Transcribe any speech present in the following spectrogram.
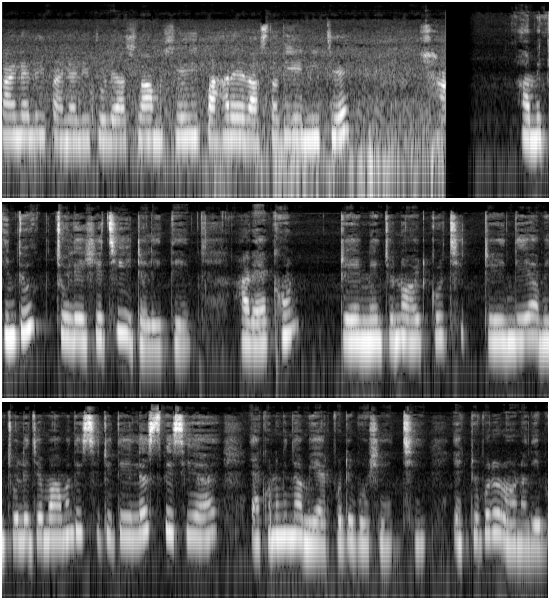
ফাইনালি ফাইনালি চলে আসলাম সেই পাহাড়ের রাস্তা দিয়ে নিচে। আমি কিন্তু চলে এসেছি ইটালিতে। আর এখন ট্রেনের জন্য ওয়েট করছি। ট্রেন দিয়ে আমি চলে যাব আমাদের সিটিতে, লাস স্পেসিয়ায় এখনও কিন্তু আমি এয়ারপোর্টে বসে আছি। একটু পরে রওনা দিব।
